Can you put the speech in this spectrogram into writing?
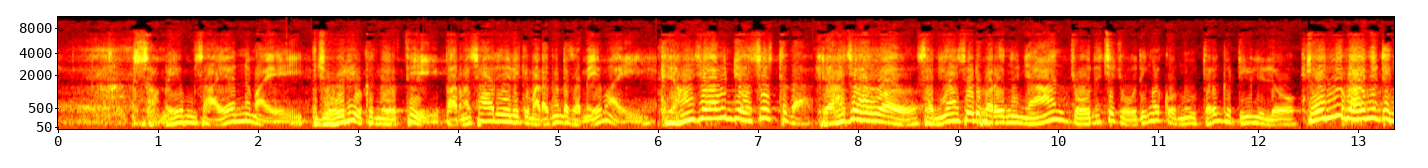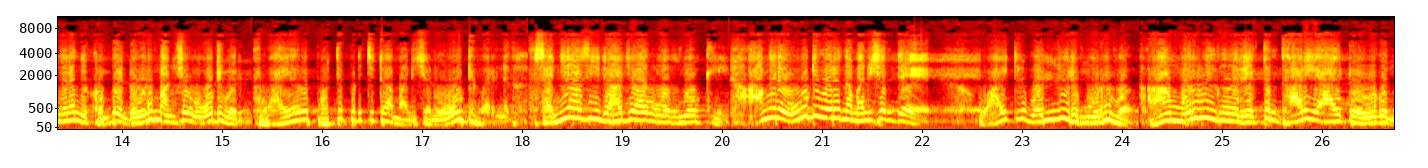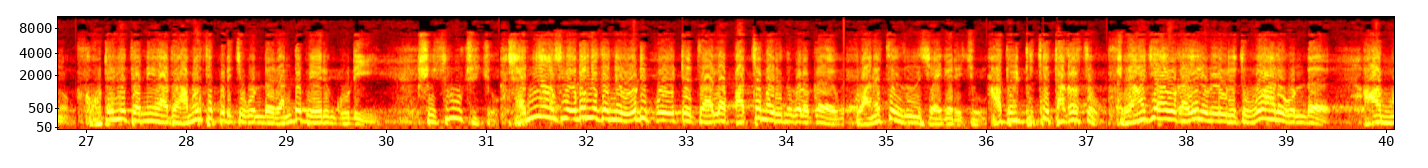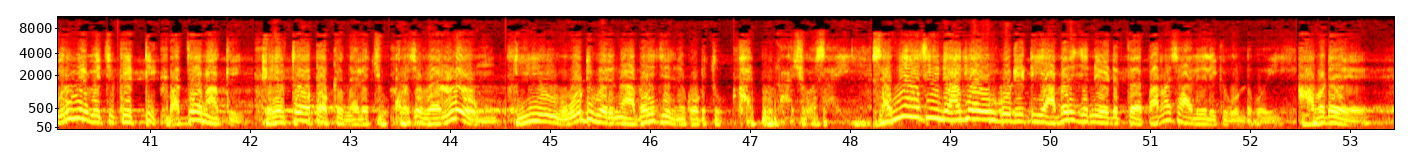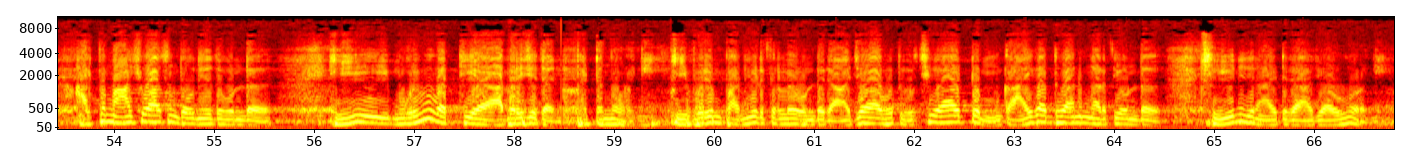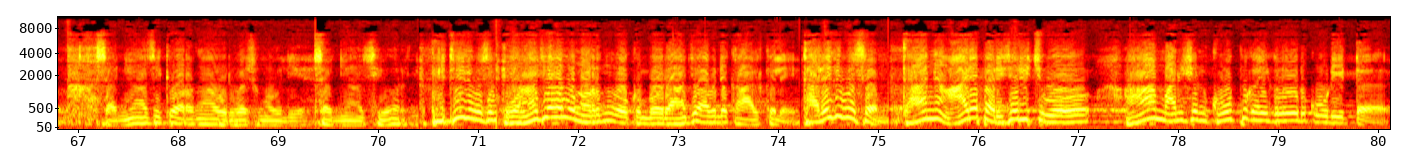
സമയം സായാഹ്നമായി. ജോലിയൊക്കെ നിർത്തി പർണശാലയിലേക്ക് മടങ്ങേണ്ട സമയമായി. രാജാവിന്റെ അസ്വസ്ഥത. രാജാവ് സന്യാസിയോട് പറയുന്നു ഞാൻ ചോദിച്ച ചോദ്യങ്ങൾക്കൊന്നും ഉത്തരം കിട്ടിയില്ലല്ലോ. എന്ന് പറഞ്ഞിട്ട് ഇങ്ങനെ നിൽക്കുമ്പോണ്ട് ഒരു മനുഷ്യൻ ഓടി വരും. വയറ് പൊത്തിപ്പിടിച്ചിട്ട് ആ മനുഷ്യൻ ഓടി വരുന്നത്. സന്യാസി രാജാവും അത് നോക്കി. അങ്ങനെ ഓടി വരുന്ന മനുഷ്യന്റെ വയറ്റിൽ വലിയൊരു മുറിവ്. ആ മുറിവിൽ നിന്ന് രക്തം ധാരയായിട്ട് ഒഴുകുന്നു. ഉടനെ തന്നെ അത് അമർത്തിപ്പിടിച്ചുകൊണ്ട് രണ്ടുപേരും കൂടി ശുശ്രൂഷിച്ചു. സന്യാസി ഉടനെ തന്നെ ഓടിപ്പോയിട്ട് ചില പച്ചമരുന്നുകളൊക്കെ വനത്തിൽ നിന്ന് ശേഖരിച്ചു. അത് ഇടിച്ച് തകർത്തു. രാജാവ് കയ്യിലുള്ള ഒരു തുവാല കൊണ്ട് ആ മുറിവിൽ വെച്ച് കെട്ടി ഭദ്രമാക്കി രക്തോട്ടമൊക്കെ നിലച്ചു. കുറച്ച് വെള്ളവും ഈ ഓടി വരുന്ന അപരിചിതന് കൊടുത്തു. അപ്പോൾ ആശ്വാസമായി സന്യാസിയും രാജാവും കൂടിയിട്ട് ഈ അപരിചനെ എടുത്ത് പർണശാലയിലേക്ക് കൊണ്ടുപോയി. അവിടെ അല്പം ആശ്വാസം തോന്നിയതുകൊണ്ട് ഈ മുറിവ് പറ്റിയ അപരിചിതൻ പെട്ടെന്ന് ഉറങ്ങി. ഇവരും പണിയെടുത്തിട്ടുള്ളത് കൊണ്ട് രാജാവ് തീർച്ചയായിട്ടും കായികാധ്വാനം നടത്തിയുകൊണ്ട് ക്ഷീണിതനായിട്ട് രാജാവും ഉറങ്ങി. സന്യാസിക്ക് ഉറങ്ങാ ഒരു വിഷമമില്ലേ സന്യാസി ഉറങ്ങി. പിറ്റേ ദിവസം രാജാവ് ഉണർന്നു നോക്കുമ്പോ രാജാവിന്റെ കാൽക്കൽ തലേ ദിവസം താൻ ആരെ പരിചരിച്ചുവോ? ആ മനുഷ്യൻ കൂപ്പുകൈകളോട് കൂടിയിട്ട്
